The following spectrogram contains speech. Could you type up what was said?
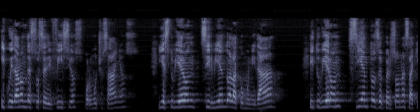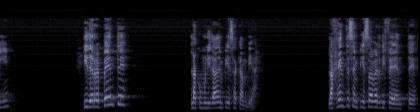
Y cuidaron de estos edificios por muchos años. Y estuvieron sirviendo a la comunidad. Y tuvieron cientos de personas aquí. Y de repente la comunidad empieza a cambiar la gente se empieza a ver diferente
